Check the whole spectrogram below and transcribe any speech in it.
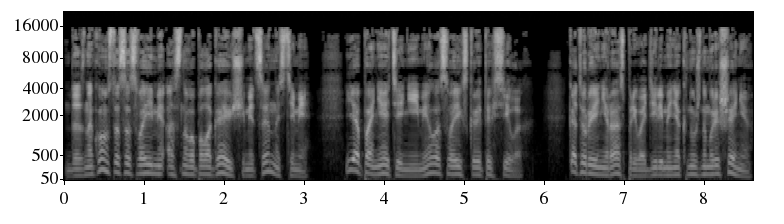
До знакомства со своими основополагающими ценностями я понятия не имела о своих скрытых силах, которые не раз приводили меня к нужному решению.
